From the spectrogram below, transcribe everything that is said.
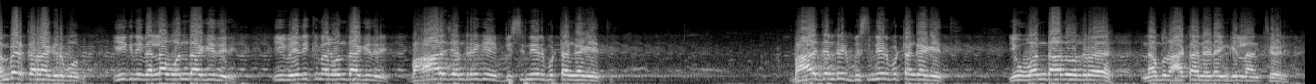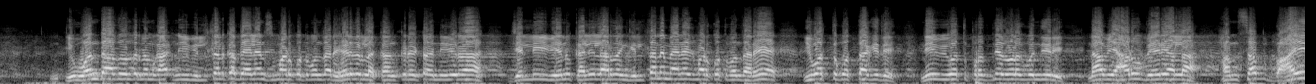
ಅಂಬೇಡ್ಕರ್ ಆಗಿರ್ಬೋದು. ಈಗ ನೀವೆಲ್ಲ ಒಂದಾಗಿದ್ದೀರಿ. ಈ ವೇದಿಕೆ ಮೇಲೆ ಒಂದಾಗಿದ್ದೀರಿ. ಬಹಳ ಜನರಿಗೆ ಬಿಸಿ ನೀರು ಬಿಟ್ಟಂಗಾಗೈತಿ ಬಹಳ ಜನರಿಗೆ ಬಿಸಿ ನೀರು ಬಿಟ್ಟಂಗಾಗೈತಿ ಇವು ಒಂದಾದ್ರೆ ಅಂದ್ರೆ ನಮ್ದು ಆಟ ನಡೆಯಂಗಿಲ್ಲ ಅಂತ ಹೇಳಿ. ಇವು ಒಂದಾದ್ರು ಅಂದ್ರೆ ನಮ್ಗೆ ನೀವು ಇಲ್ಲಿ ತನಕ ಬ್ಯಾಲೆನ್ಸ್ ಮಾಡ್ಕೊತ ಬಂದಾರೆ. ಹೇಳಿದ್ರಲ್ಲ ಕಾಂಕ್ರೀಟ್ ನೀರ, ಜಲ್ಲಿ ಇವೇನು ಕಲೀಲಾರ್ದಂಗೆ ಇಲ್ಲಿ ತನಕ ಮ್ಯಾನೇಜ್ ಮಾಡ್ಕೊತ ಬಂದಾರೆ. ಇವತ್ತು ಗೊತ್ತಾಗಿದೆ. ನೀವು ಇವತ್ತು ಪ್ರಜ್ಞೆದೊಳಗೆ ಬಂದಿರಿ. ನಾವು ಯಾರೂ ಬೇರೆ ಅಲ್ಲ. ಹಮ್ ಸಬ್ ಬಾಯಿ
